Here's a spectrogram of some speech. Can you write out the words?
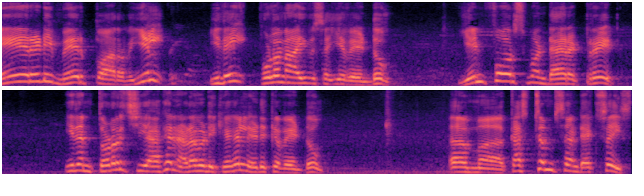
நேரடி மேற்பார்வையில் இதை புலனாய்வு செய்ய வேண்டும். என்போர்ஸ்மெண்ட் டைரக்டரேட் இதன் தொடர்ச்சியாக நடவடிக்கைகள் எடுக்க வேண்டும். கஸ்டம்ஸ் அண்ட் எக்ஸைஸ்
